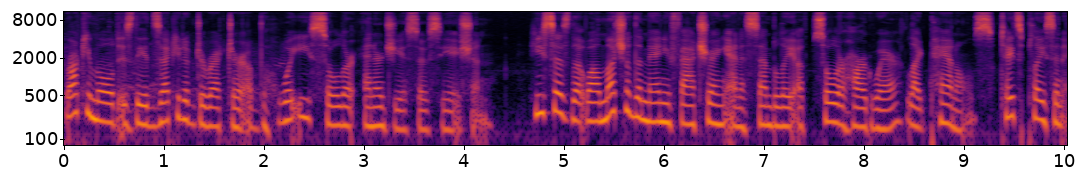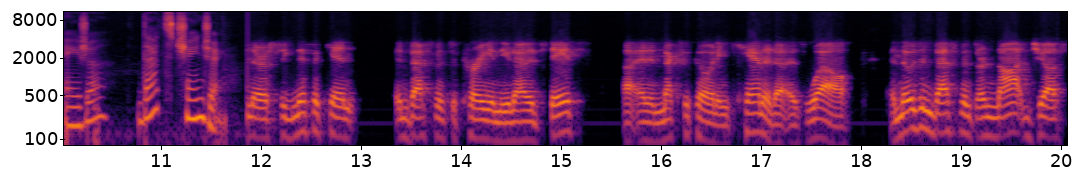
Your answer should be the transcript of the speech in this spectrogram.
Rocky Mould is the executive director of the Hawaii Solar Energy Association. He says that while much of the manufacturing and assembly of solar hardware, like panels, takes place in Asia, that's changing. There are significant investments occurring in the United States uh, and in Mexico and in Canada as well. And those investments are not just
